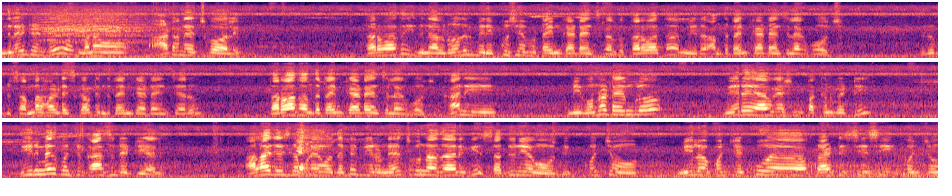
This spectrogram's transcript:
ఇందులో ఏంటంటే మనం ఆట నేర్చుకోవాలి. తర్వాత ఇది నెల రోజులు మీరు ఎక్కువసేపు టైం కేటాయించగలరు. తర్వాత మీరు అంత టైం కేటాయించలేకపోవచ్చు. మీరు ఇప్పుడు సమ్మర్ హాలిడేస్ కాబట్టి ఇంత టైం కేటాయించారు. తర్వాత అంత టైం కేటాయించలేకపోవచ్చు. కానీ మీకున్న టైంలో వేరే యావిగేషన్ పక్కన పెట్టి దీని మీద కొంచెం కాన్సన్ట్రేట్ చేయాలి. అలా చేసినప్పుడు ఏమవుతుందంటే మీరు నేర్చుకున్న దానికి సద్వినియోగం అవుద్ది. కొంచెం మీలో కొంచెం ఎక్కువ ప్రాక్టీస్ చేసి కొంచెం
